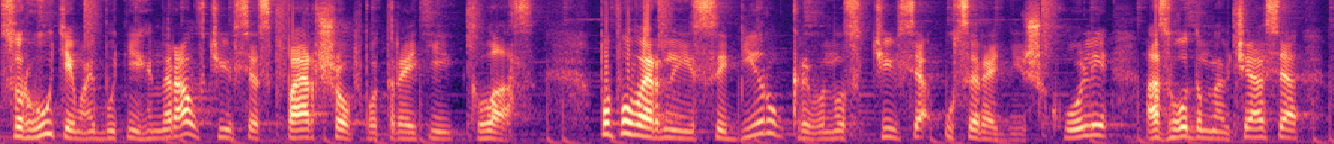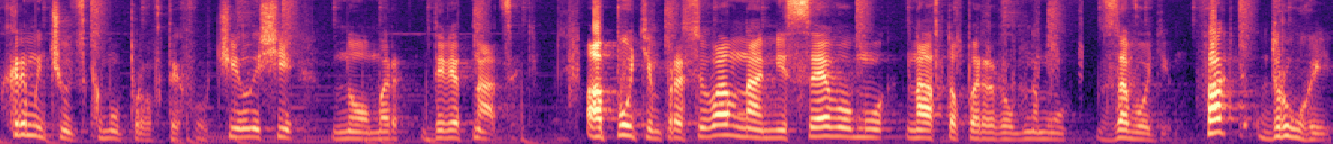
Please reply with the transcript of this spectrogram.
В Сургуті майбутній генерал вчився з 1 по 3 клас. По поверненні з Сибіру Кривонос вчився у середній школі, а згодом навчався в Кременчуцькому профтехучилищі номер 19 а потім працював на місцевому нафтопереробному заводі. Факт другий:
